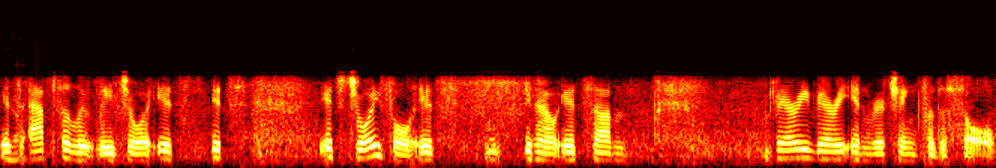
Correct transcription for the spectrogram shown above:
it's absolutely joy. It's it's it's joyful. It's you know it's um, very very enriching for the soul.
